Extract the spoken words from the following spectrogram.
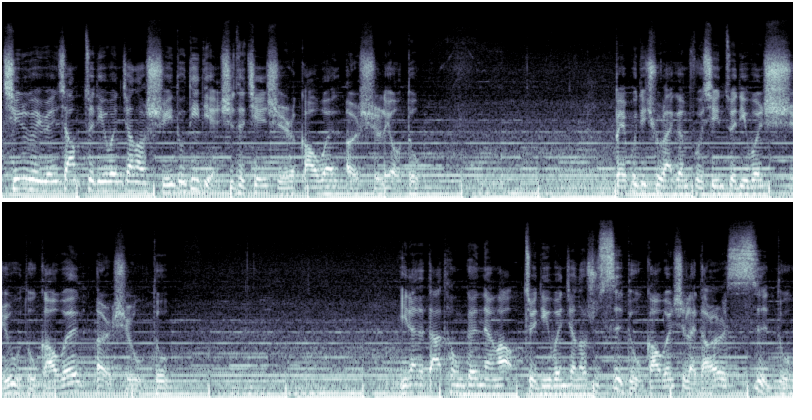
新竹的原乡最低温降到十一度，地点是在尖石，高温二十六度。北部地区来跟复兴最低温十五度，高温二十五度。宜兰的大同跟南澳最低温降到十四度，高温是来到二十四度，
